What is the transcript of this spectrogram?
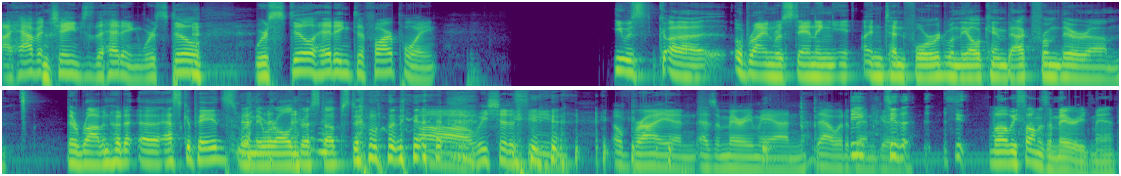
I haven't changed the heading. We're still we're still heading to Farpoint. He was uh, O'Brien was standing in, in ten forward when they all came back from their um, their Robin Hood uh, escapades when they were all dressed up still. oh, we should have seen O'Brien as a merry man. That would have See, been good. see, the, see, well, we saw him as a married man.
